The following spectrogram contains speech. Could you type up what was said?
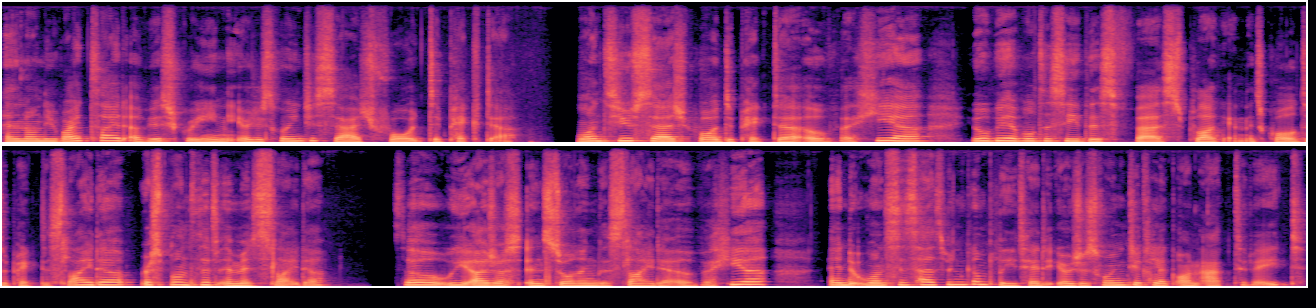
And on the right side of your screen, you're just going to search for Depicter. Once you search for Depicter over here, you'll be able to see this first plugin. It's called Depicter Slider, Responsive Image Slider. So we are just installing the slider over here. And once this has been completed, you're just going to click on Activate.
